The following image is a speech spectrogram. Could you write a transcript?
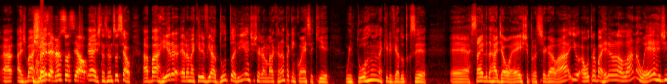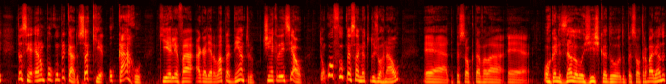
a, as barreiras. Distanciamento social. É, distanciamento social. A barreira era naquele viaduto ali, antes de chegar no Maracanã, para quem conhece aqui o entorno, naquele viaduto que você é, sai ali da Radial Oeste para chegar lá, e a outra barreira era lá na UERJ. Então, assim, era um pouco complicado. Só que o carro que ia levar a galera lá para dentro tinha credencial. Então, qual foi o pensamento do jornal? É, do pessoal que estava lá é, organizando a logística do, do pessoal trabalhando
